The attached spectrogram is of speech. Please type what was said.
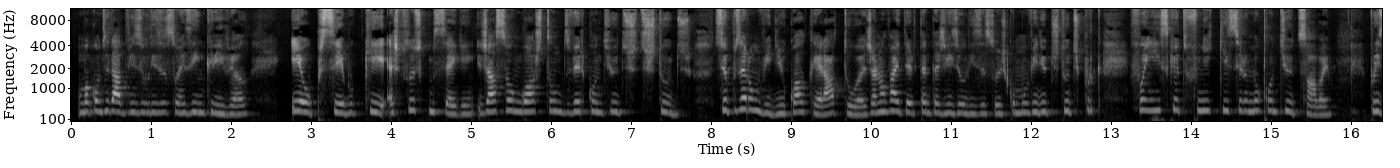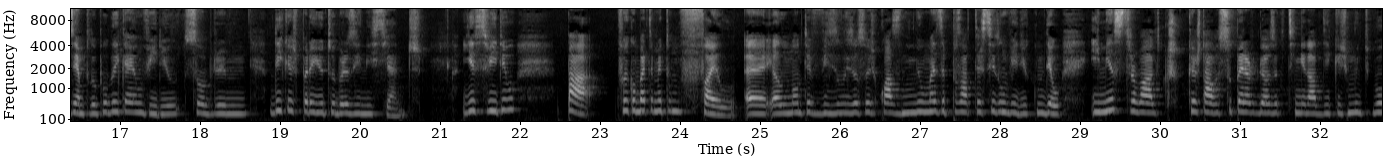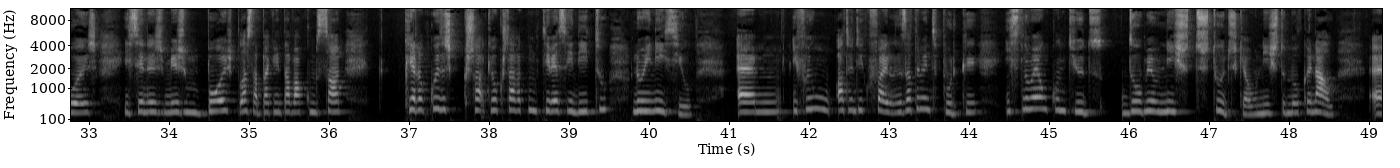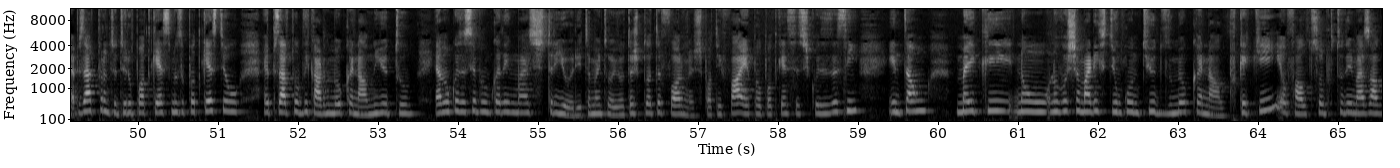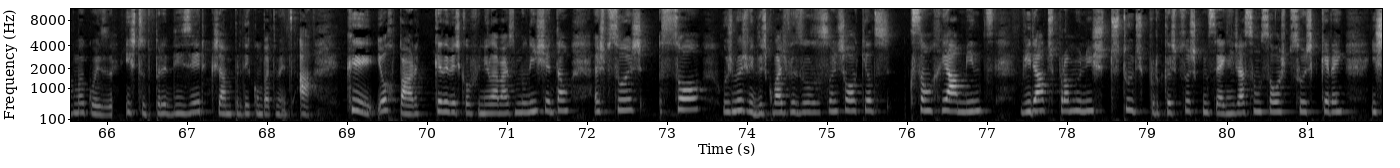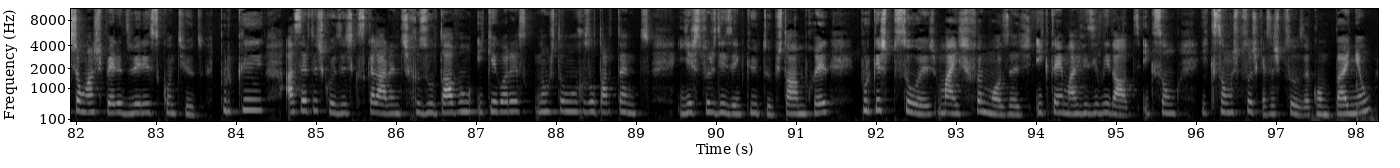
uma quantidade de visualizações incrível, eu percebo que as pessoas que me seguem já só gostam de ver conteúdos de estudos. Se eu puser um vídeo qualquer à toa, já não vai ter tantas visualizações como um vídeo de estudos, porque foi isso que eu defini que ia ser o meu conteúdo, sabem? Por exemplo, eu publiquei um vídeo sobre hum, dicas para youtubers iniciantes. E esse vídeo, pá, foi completamente um fail. Uh, ele não teve visualizações quase nenhumas, apesar de ter sido um vídeo que me deu imenso trabalho, que, eu estava super orgulhosa que tinha dado dicas muito boas e cenas mesmo boas, lá está, para quem estava a começar, que eram coisas que, que eu gostava que me tivessem dito no início. Um, e foi um autêntico fail, exatamente porque isso não é um conteúdo do meu nicho de estudos, que é o nicho do meu canal. Uh, apesar de pronto, eu ter o podcast, mas o podcast eu, apesar de publicar no meu canal no YouTube, é uma coisa sempre um bocadinho mais exterior. E também estou em outras plataformas, Spotify, Apple Podcasts, essas coisas assim. Então, meio que não, não vou chamar isso de um conteúdo do meu canal, porque aqui eu falo sobre tudo e mais alguma coisa. Isto tudo para dizer que já me perdi completamente. Ah, que eu reparo que cada vez que eu funilar mais uma lixo, então as pessoas só, os meus vídeos com mais visualizações são aqueles que são realmente virados para o meu nicho de estudos, porque as pessoas que me seguem já são só as pessoas que querem e estão à espera de ver esse conteúdo. Porque há certas coisas que se calhar antes resultavam e que agora não estão a resultar tanto. E as pessoas dizem que o YouTube está a morrer porque as pessoas mais famosas e que têm mais visibilidade e que são, e que são as pessoas que essas pessoas acompanham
